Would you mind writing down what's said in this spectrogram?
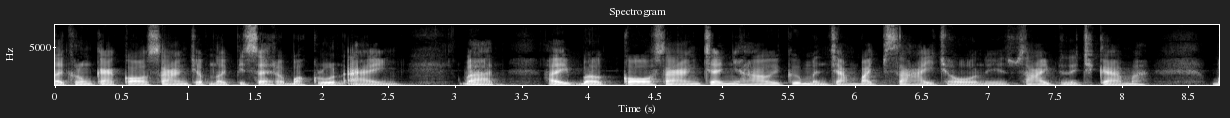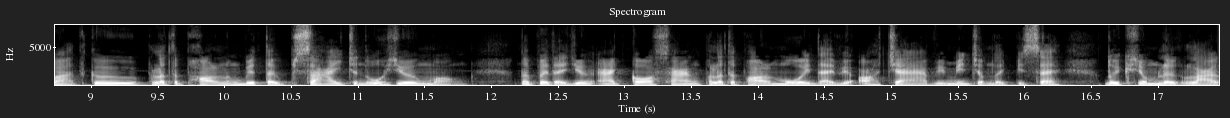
នៅក្នុងការកសាងចំណុចពិសេសរបស់ខ្លួនឯង បាទហើយបើកសាងចេញហើយគឺមិនចាំបាច់ផ្សាយច្រើនទេផ្សាយពាណិជ្ជកម្មណាបាទគឺផលិតផលនឹងវាទៅផ្សាយជំនួសយើងហ្មងនៅពេលដែលយើងអាចកសាងផលិតផលមួយដែលវាអស្ចារ្យវាមានចំណុចពិសេសដូចខ្ញុំលើកឡើង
